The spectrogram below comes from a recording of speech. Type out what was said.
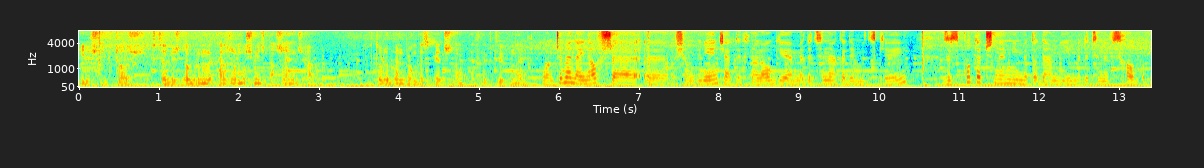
Jeśli ktoś chce być dobrym lekarzem, musi mieć narzędzia, które będą bezpieczne, efektywne Łączymy najnowsze e, osiągnięcia, technologie medycyny akademickiej ze skutecznymi metodami medycyny wschodu.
